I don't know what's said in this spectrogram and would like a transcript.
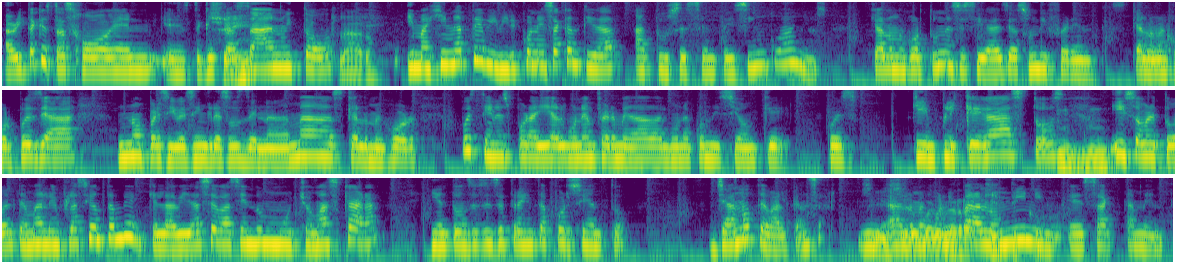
Ahorita que estás joven, este, que estás sano y todo, claro. imagínate vivir con esa cantidad a tus 65 años, que a lo mejor tus necesidades ya son diferentes, que a lo mejor pues ya no percibes ingresos de nada más, que a lo mejor pues tienes por ahí alguna enfermedad, alguna condición que pues que implique gastos y sobre todo el tema de la inflación también, que la vida se va haciendo mucho más cara y entonces ese 30% ya no te va a alcanzar, a lo mejor ni para lo mínimo, exactamente.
